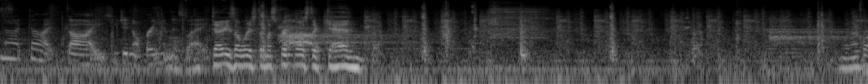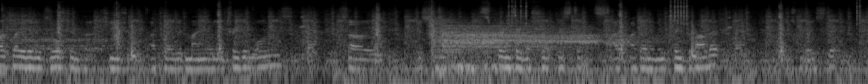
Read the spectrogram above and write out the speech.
No, guys, you did not bring him this way. Days I wasted my sprint burst again. Whenever I play with exhaustion perks, usually I play with manually triggered ones. So just sprinting a short distance, I, I don't even think about it. I just waste it.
